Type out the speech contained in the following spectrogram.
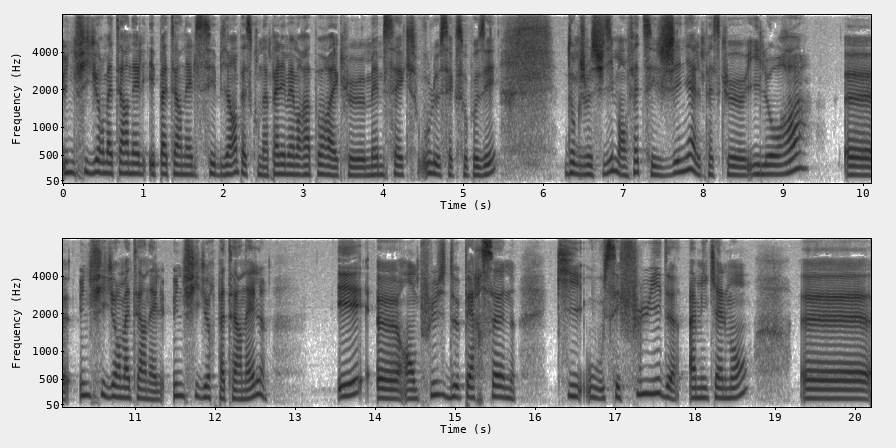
une figure maternelle et paternelle, c'est bien parce qu'on n'a pas les mêmes rapports avec le même sexe ou le sexe opposé. Donc je me suis dit, mais en fait, c'est génial parce que il aura euh, une figure maternelle, une figure paternelle et en plus deux personnes qui où c'est fluide amicalement. Euh,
